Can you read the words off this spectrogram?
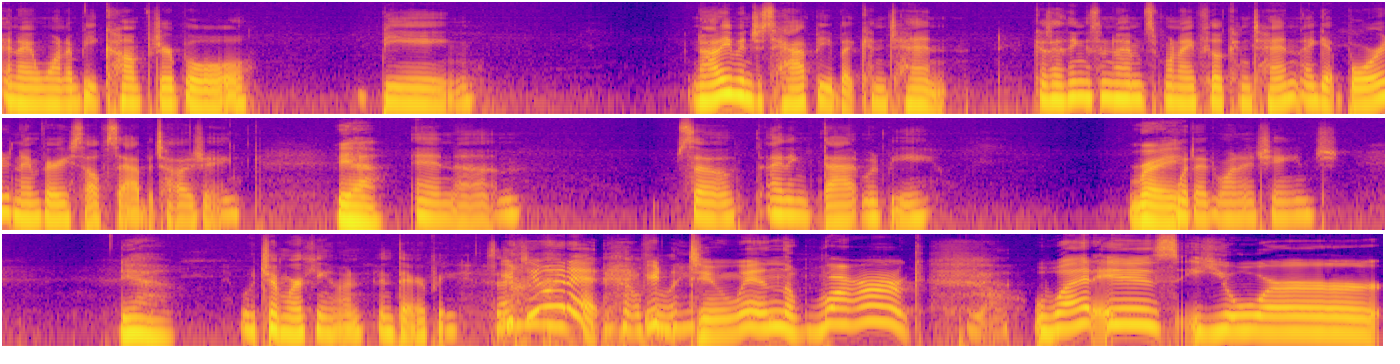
and I want to be comfortable being not even just happy but content. Because I think sometimes when I feel content, I get bored and I'm very self-sabotaging. Yeah. And um so I think that would be Right. what I'd want to change. yeah. which I'm working on in therapy. So. You're doing it. You're doing the work. Yeah. What is your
